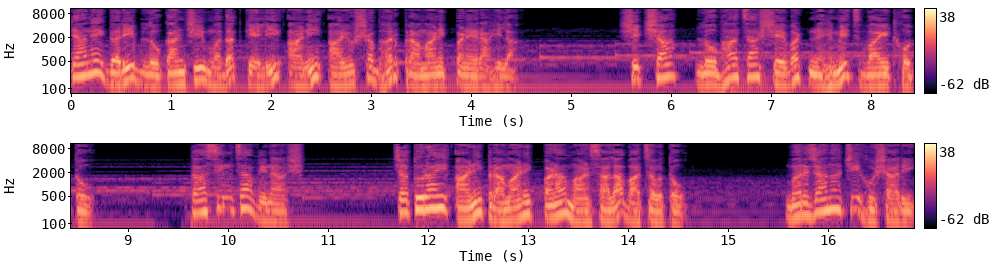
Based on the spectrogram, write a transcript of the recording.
त्याने गरीब लोकांची मदत केली आणि आयुष्यभर प्रामाणिकपणे राहिला. शिक्षा लोभाचा शेवट नेहमीच वाईट होतो. कासिमचा विनाश. चतुराई आणि प्रामाणिकपणा माणसाला वाचवतो. मर्जानाची हुशारी.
